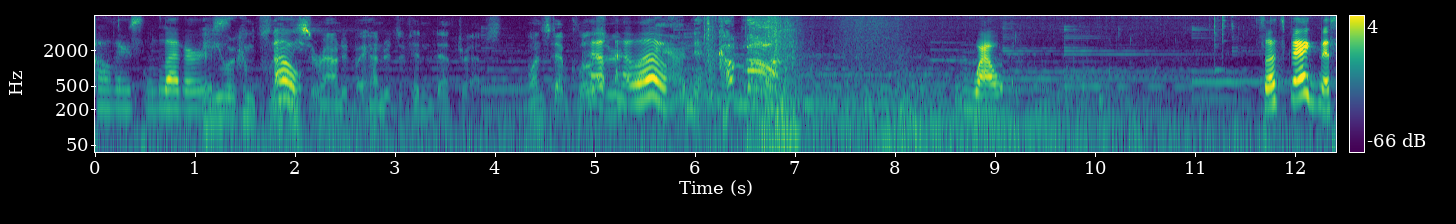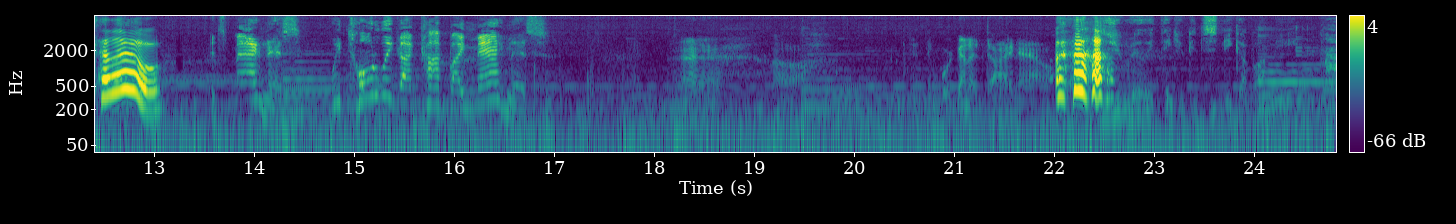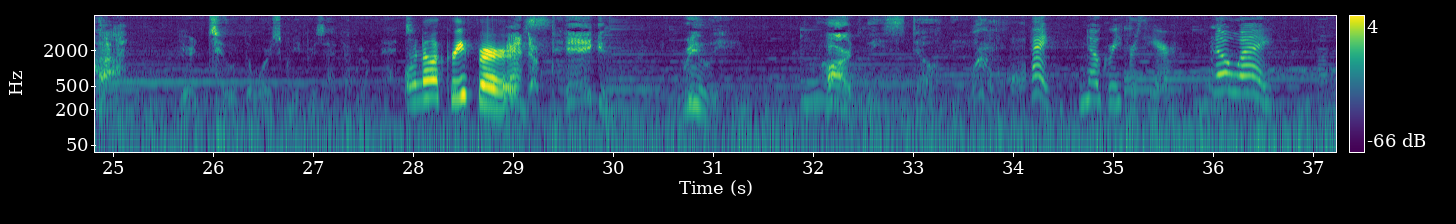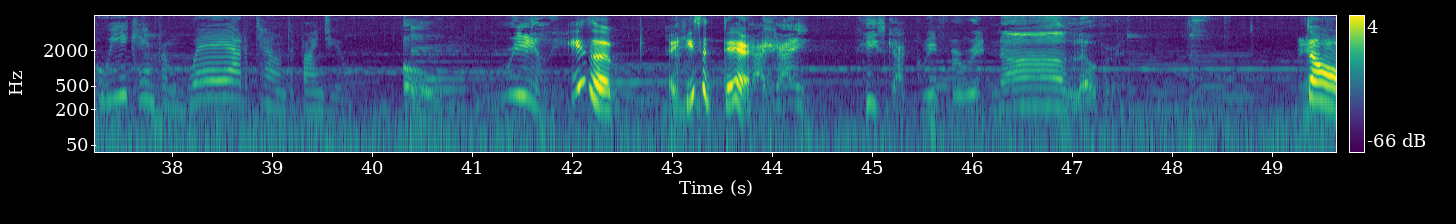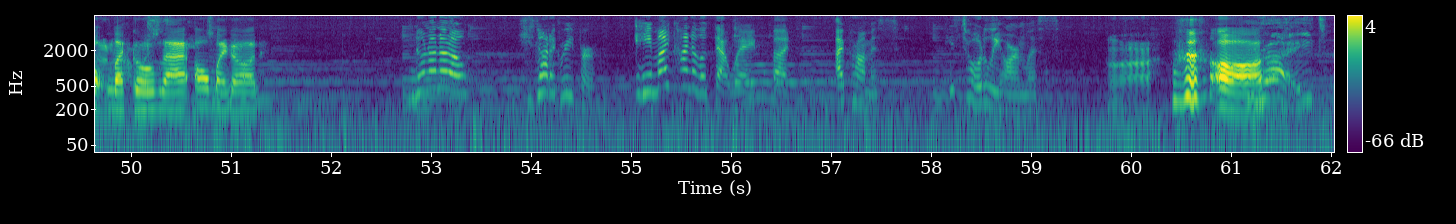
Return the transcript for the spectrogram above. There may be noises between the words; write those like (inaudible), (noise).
Oh, there's levers. You are completely Oh. surrounded by hundreds of hidden death traps. One step closer. hello. And kaboom! Wow. So that's Magnus. Hello! It's Magnus! We totally got caught by Magnus! Uh, oh. I think we're gonna die now. (laughs) Did you really think you could sneak up on me? Ha! You're two of the worst griefers I've ever met. We're not griefers. And a pig? Really? Hardly stealthy. Hey, no griefers here. No way. We came from way out of town to find you. Oh, really? He's a he's a dick. That guy? He's got griefer written all over him. Man, you Don't let go of that. Oh my god. No, no, no, no. He's not a griefer. He might kind of look that way, but I promise, he's totally harmless. Aw, (laughs) Aw. Right.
